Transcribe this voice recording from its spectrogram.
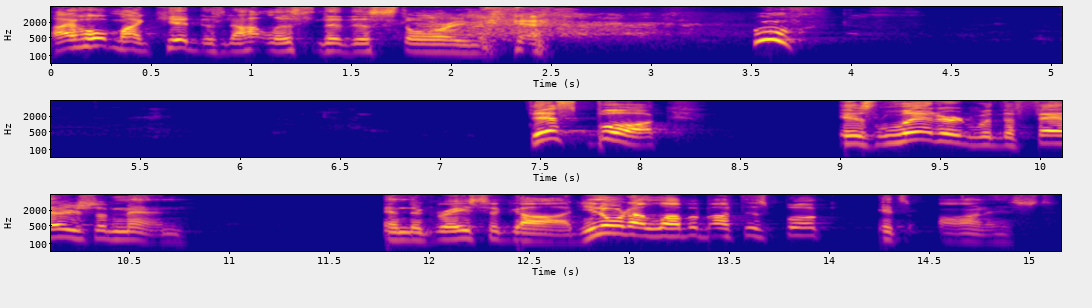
I hope my kid does not listen to this story, man. Whew. This book is littered with the failures of men and the grace of God. You know what I love about this book? It's honest.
